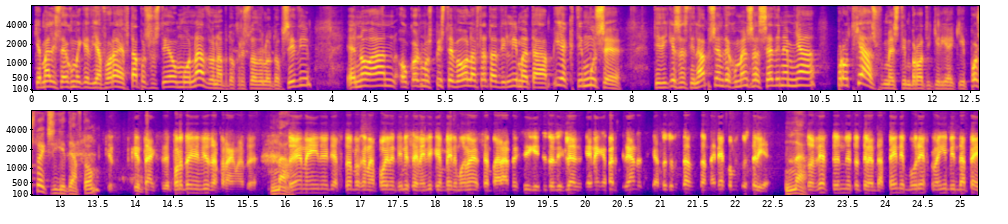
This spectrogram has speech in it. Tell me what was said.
και μάλιστα έχουμε και διαφορά 7 ποσοστιαίων μονάδων από το Χριστόδουλο το ψίδι. Ενώ αν ο κόσμος πίστευε όλα αυτά τα διλήμματα ή εκτιμούσε τη δική σας την άποψη, ενδεχομένως σας έδινε μια πρωτιά, ας πούμε, στην πρώτη Κυριακή. Πώς το εξηγείτε αυτό; Κοιτάξτε, πρώτα είναι δύο τα πράγματα. Να. Το ένα είναι ότι αυτό που έχω να πω είναι ότι εμείς ανεβήκαμε πέντε μονάδες σε παράταξη γιατί το 2019 είχα πάρει 30% και φτάσαμε στα 9,23. Ναι. Το δεύτερο είναι το 35 μπορεί εύκολα να γίνει 55.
